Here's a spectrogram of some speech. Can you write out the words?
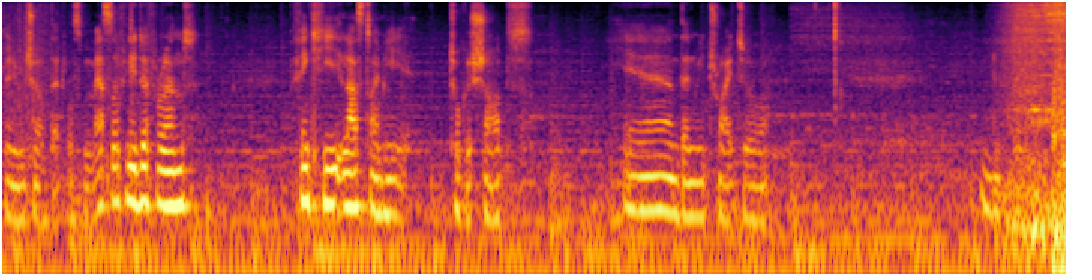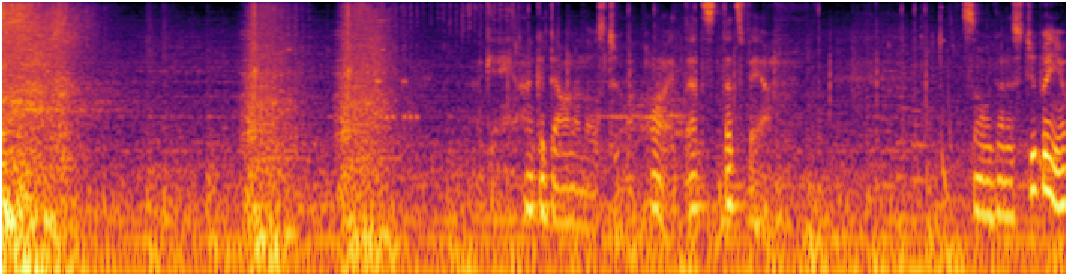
Pretty sure that was massively different. I think he last time he took a shot. Yeah, and then we tried to. Okay, hunker down on those two. Alright, that's that's fair. So we're gonna stupor you.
